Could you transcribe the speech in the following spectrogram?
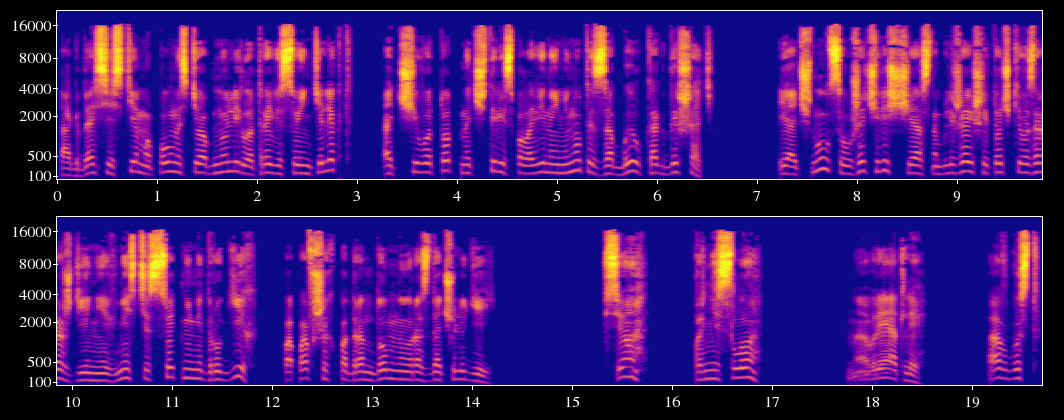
Тогда система полностью обнулила Тревису интеллект, отчего тот на четыре с половиной минуты забыл, как дышать. И очнулся уже через час на ближайшей точке возрождения вместе с сотнями других, попавших под рандомную раздачу людей. «Все? Пронесло?» «Навряд ли», Август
